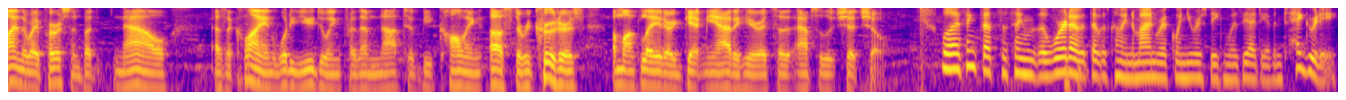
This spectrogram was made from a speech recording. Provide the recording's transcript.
find the right person. But now as a client what are you doing for them not to be calling us the recruiters a month later get me out of here? It's an absolute shit show Well, I think that's the thing. The word I, that was coming to mind, Rick, when you were speaking, was the idea of integrity,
